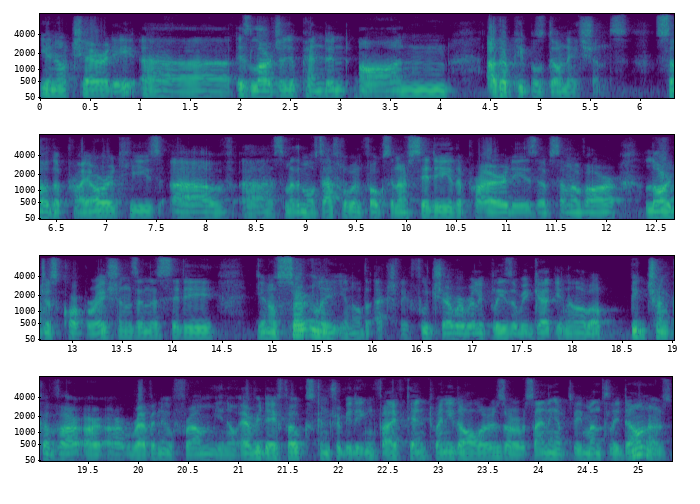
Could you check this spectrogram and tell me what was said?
you know, charity uh, is largely dependent on other people's donations. So the priorities of uh, some of the most affluent folks in our city, the priorities of some of our largest corporations in the city, you know, certainly, you know, the, actually FoodShare, we're really pleased that we get, you know, a big chunk of our, our, our revenue from, you know, everyday folks contributing five, ten, twenty dollars or signing up to be monthly donors.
